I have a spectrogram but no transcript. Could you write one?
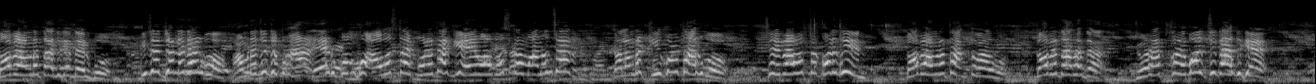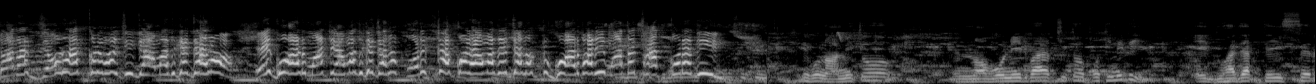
তবে আমরা কিসের জন্য দেখব? আমরা যদি এরকম অবস্থায় পড়ে থাকি এই অবস্থা মানুষের তাহলে আমরা কি করে থাকব সেই ব্যবস্থা করে দিন তবে আমরা থাকতে পারব তবে তারা জোরহাত করে বলছি তাদেরকে। তারা জোরহাত করে বলছি যে আমাদেরকে জানো, এই ঘর মাঠে আমাদেরকে যেন পরীক্ষা করে আমাদের যেন একটু ঘর বাড়ি, মাথা ছাদ করে দিন। দেখুন, আমি তো নবনির্বাচিত প্রতিনিধি। এই দু হাজার তেইশের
